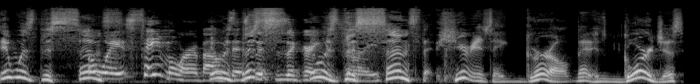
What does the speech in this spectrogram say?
it was this sense. Oh, wait, say more about it was this. this. This is a great It was story. this sense that here is a girl that is gorgeous,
